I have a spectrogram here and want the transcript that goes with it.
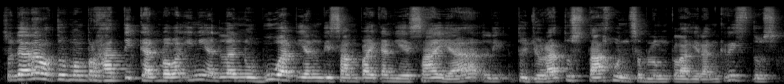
Saudara waktu memperhatikan bahwa ini adalah nubuat yang disampaikan Yesaya 700 tahun sebelum kelahiran Kristus,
